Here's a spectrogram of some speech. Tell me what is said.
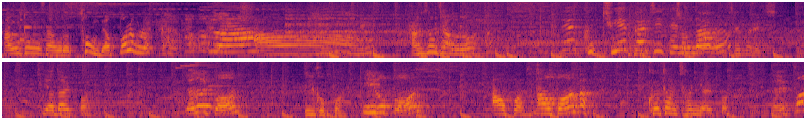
방송상으로 총 몇 번을 불렀을까요? 방송상으로 그 뒤에까지 되는 거예요? 세번 했지. 여덟 번. 여덟 번, 일곱 번. 일곱 번, 아홉 번. 아홉 번, 그렇다면 전 열 번. 열 번.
